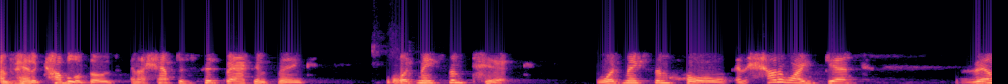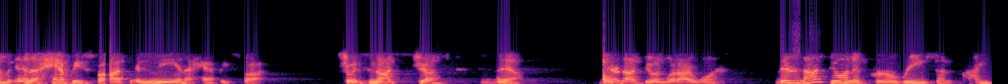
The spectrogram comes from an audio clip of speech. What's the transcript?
I've had a couple of those, and I have to sit back and think, what makes them tick, what makes them whole, and how do I get them in a happy spot and me in a happy spot? So it's not just them. They're not doing what I want. They're not doing it for a reason, right?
